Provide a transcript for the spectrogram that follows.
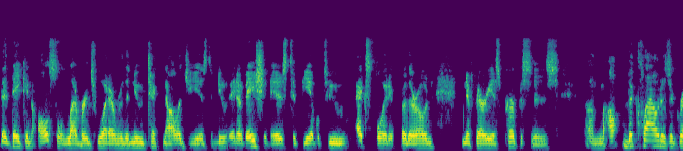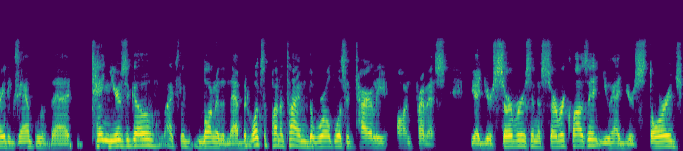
that they can also leverage whatever the new technology is, the new innovation is, to be able to exploit it for their own nefarious purposes. Um, uh, the cloud is a great example of that. 10 years ago, actually longer than that, but once upon a time, the world was entirely on premise. You had your servers in a server closet, you had your storage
